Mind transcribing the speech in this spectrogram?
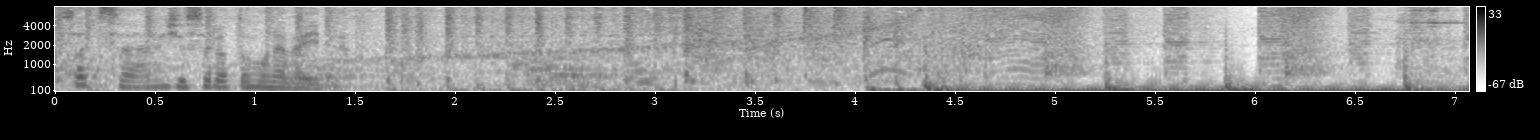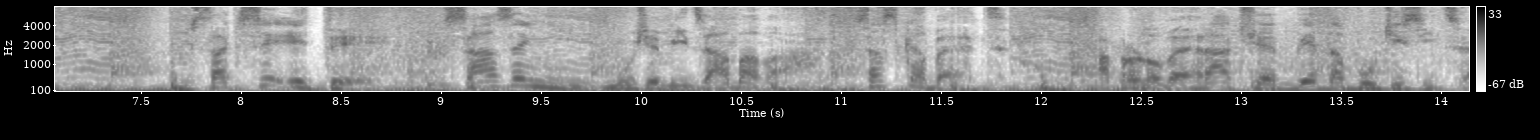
Saď se, že se do toho nevejde. Vsaď si i ty. Sázení může být zábava. Saskabet. A pro nové hráče 5,5 tisíce.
